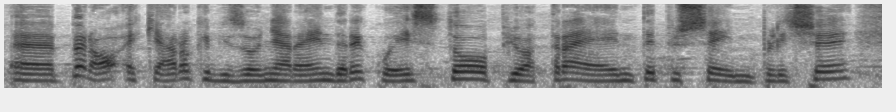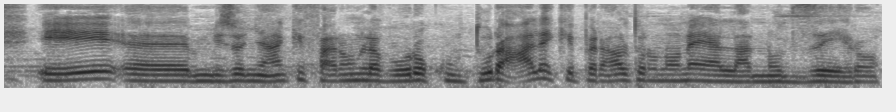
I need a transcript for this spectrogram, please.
eh, però è chiaro che bisogna rendere questo più attraente, più semplice e eh, bisogna anche fare un lavoro culturale che peraltro non è all'anno zero.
